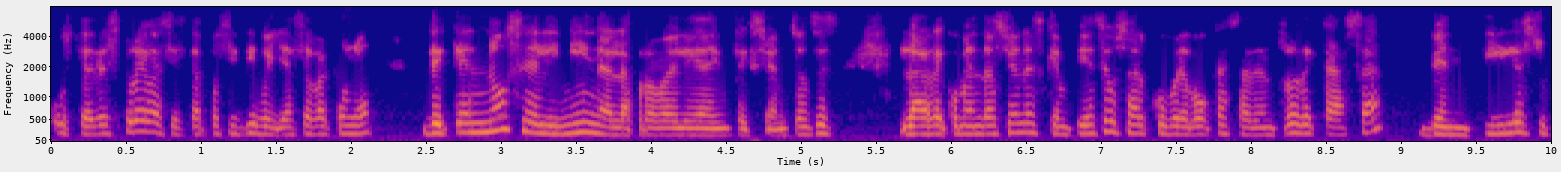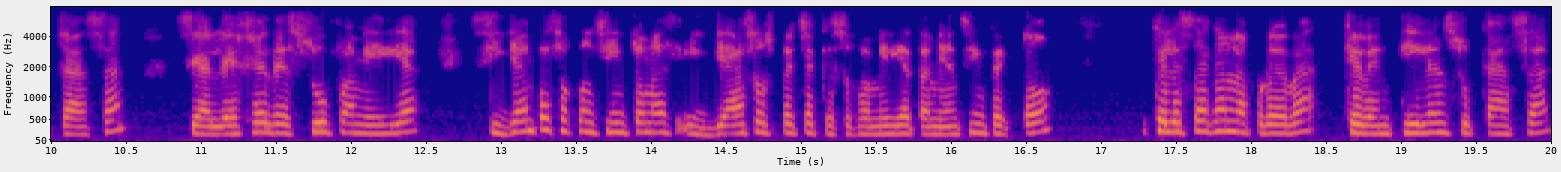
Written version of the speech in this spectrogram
ustedes prueba si está positivo y ya se vacunó, de que no se elimina la probabilidad de infección. Entonces, la recomendación es que empiece a usar cubrebocas adentro de casa, ventile su casa, se aleje de su familia. Si ya empezó con síntomas y ya sospecha que su familia también se infectó, que les hagan la prueba, que ventilen su casa,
